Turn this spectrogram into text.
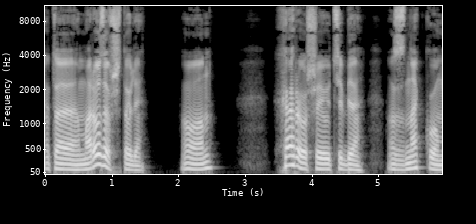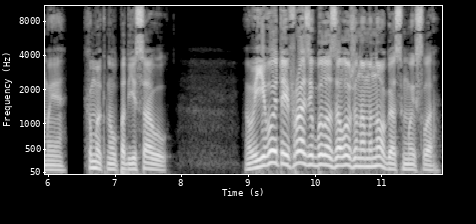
Это Морозов, что ли? Он. Хорошие у тебя знакомые, хмыкнул подъясаул. В его этой фразе было заложено много смысла,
